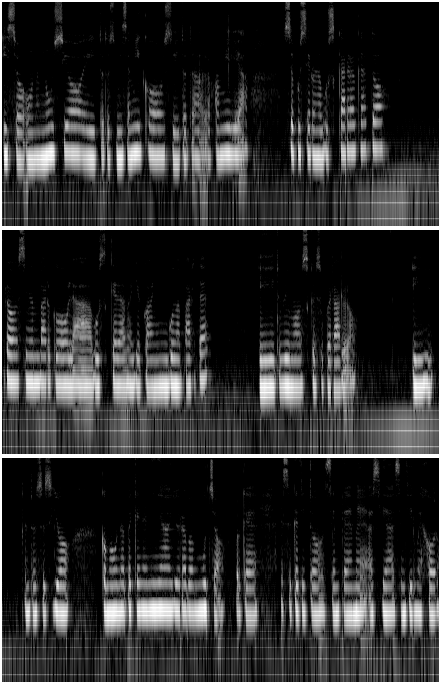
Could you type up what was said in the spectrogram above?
hizo un anuncio y todos mis amigos y toda la familia se pusieron a buscar al gato, pero sin embargo la búsqueda no llegó a ninguna parte y tuvimos que superarlo. Y entonces yo, como una pequeña niña, lloraba mucho porque ese gatito siempre me hacía sentir mejor.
